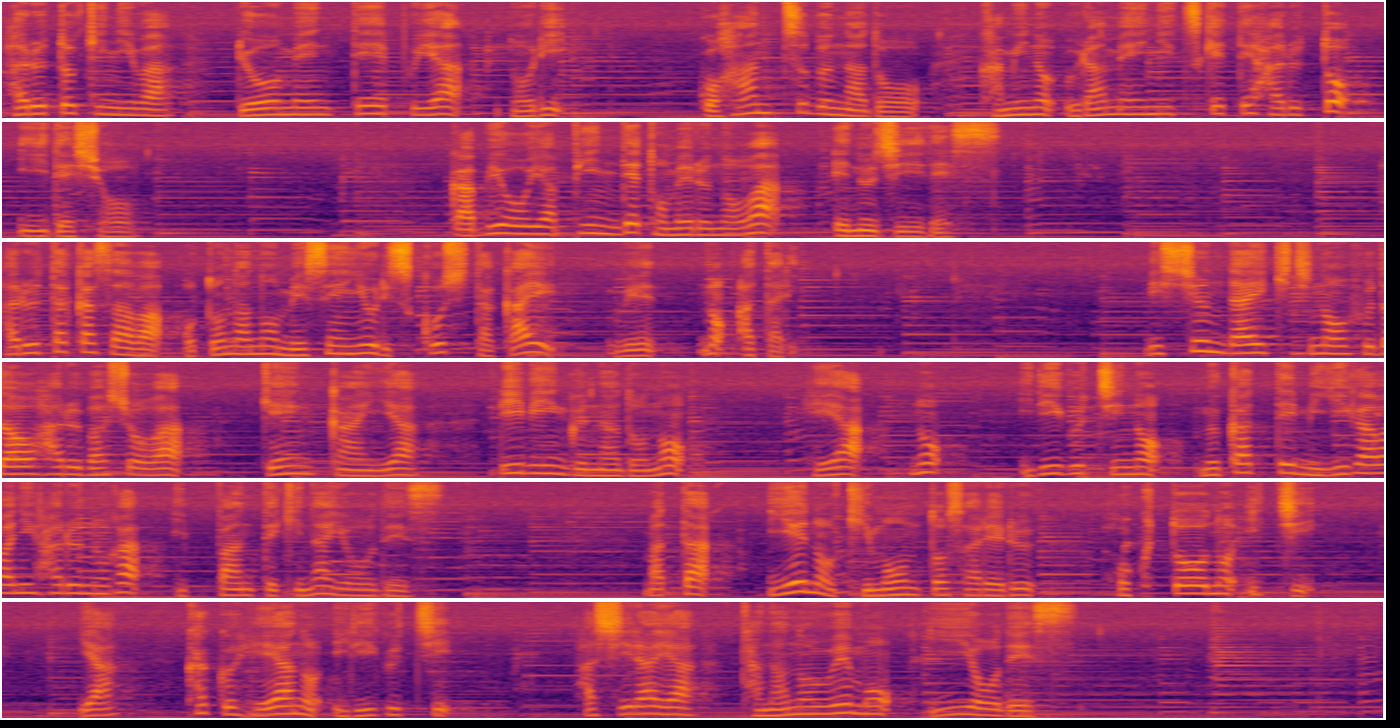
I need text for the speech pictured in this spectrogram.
貼る時には両面テープや糊ご飯粒などを紙の裏面につけて貼るといいでしょう。画鋲やピンで留めるのは NG です。貼る高さは大人の目線より少し高い上のあたり。立春大吉のお札を貼る場所は玄関やリビングなどの部屋の入り口の向かって右側に貼るのが一般的なようです。また家の鬼門とされる北東の位置や各部屋の入り口柱や棚の上もいいようです。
